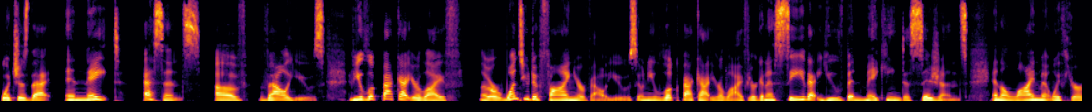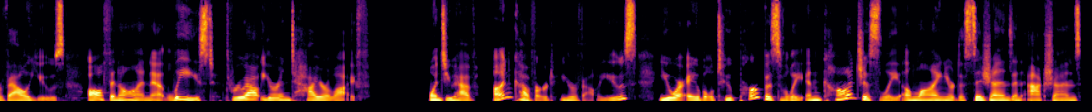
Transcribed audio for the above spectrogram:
which is that innate essence of values. If you look back at your life, or once you define your values, when you look back at your life, you're going to see that you've been making decisions in alignment with your values off and on, at least throughout your entire life. Once you have uncovered your values, you are able to purposefully and consciously align your decisions and actions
